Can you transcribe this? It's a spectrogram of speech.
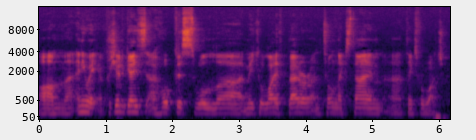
um, uh, anyway, appreciate it, guys. I hope this will uh, make your life better. Until next time, uh, thanks for watching.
